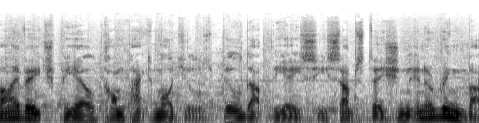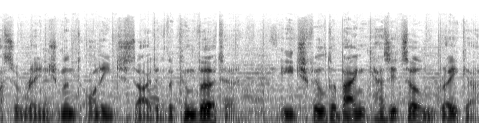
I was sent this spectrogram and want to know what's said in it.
Five HPL compact modules build up the AC substation in a ring bus arrangement on each side of the converter. Each filter bank has its own breaker.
